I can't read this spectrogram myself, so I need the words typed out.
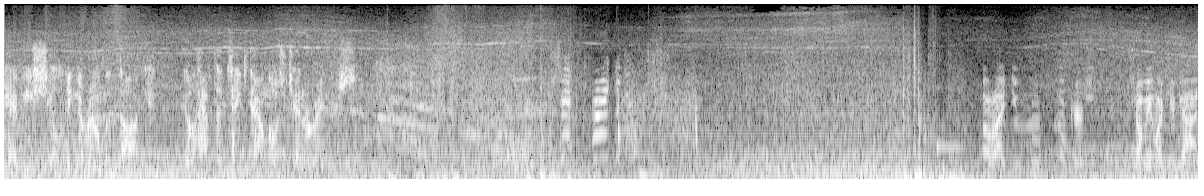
heavy shielding around the dock. You'll have to take down those generators. Ship's breaking! All right, you milkers. Show me what you got.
